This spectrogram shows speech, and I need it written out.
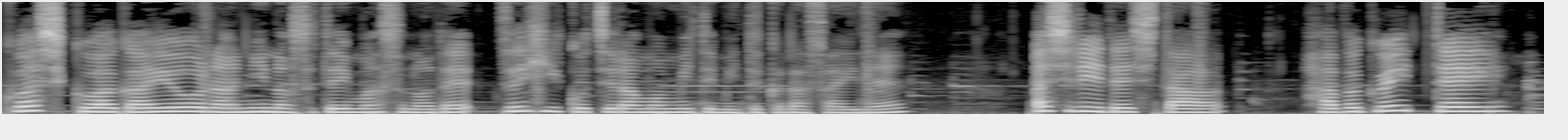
詳しくは概要欄に載せていますので、ぜひこちらも見てみてくださいね。アシリーでした。Have a great day!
